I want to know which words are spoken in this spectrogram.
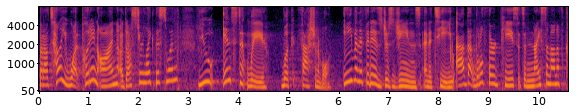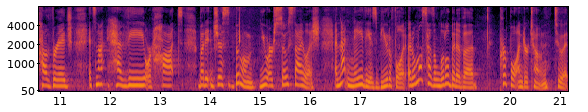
But I'll tell you what, putting on a duster like this one, you instantly look fashionable even if it is just jeans and a tee, you add that little third piece, it's a nice amount of coverage, it's not heavy or hot, but it just, boom, you are so stylish. And that navy is beautiful. It, it almost has a little bit of a, purple undertone to it.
